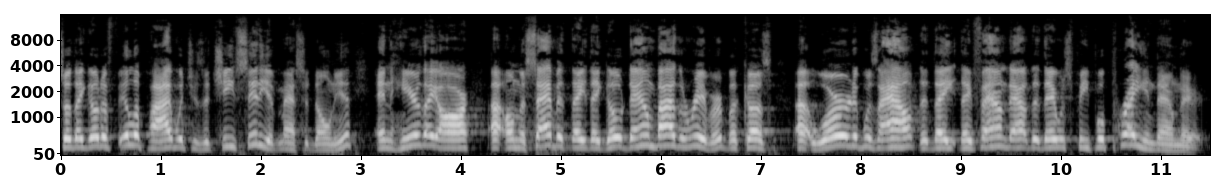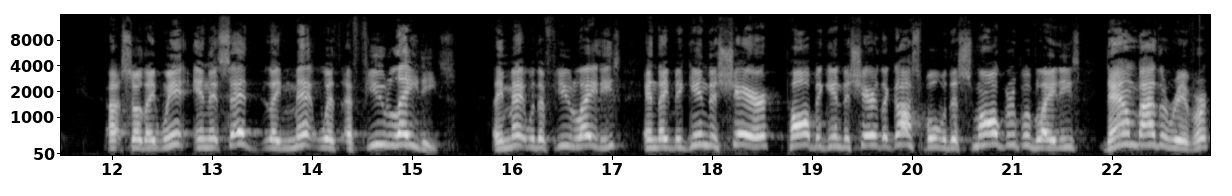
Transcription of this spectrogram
So they go to Philippi, which is a chief city of Macedonia, and here they are uh, on the Sabbath day. They go down by the river because uh, word was out that they, they found out that there was people praying down there. Uh, so they went, and it said they met with a few ladies they met with a few ladies and they began to share, Paul began to share the gospel with a small group of ladies down by the river,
